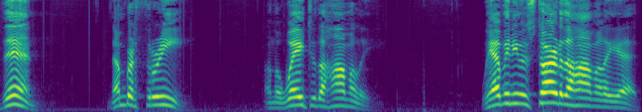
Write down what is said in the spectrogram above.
Then, number three, on the way to the homily. We haven't even started the homily yet.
